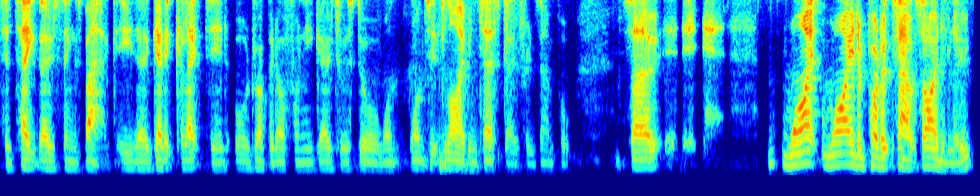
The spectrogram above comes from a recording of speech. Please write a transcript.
to take those things back, either get it collected or drop it off when you go to a store once it's live in Tesco, for example. So it, why wider products outside of Loop,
